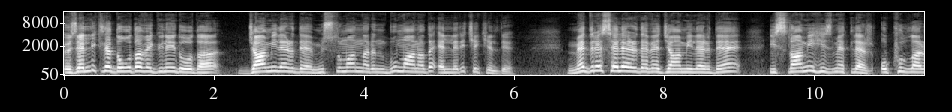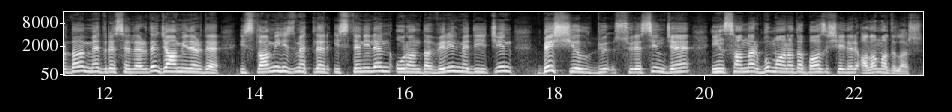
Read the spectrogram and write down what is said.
Özellikle doğuda ve güneydoğuda camilerde Müslümanların bu manada elleri çekildi. Medreselerde ve camilerde İslami hizmetler okullarda, medreselerde, camilerde İslami hizmetler istenilen oranda verilmediği için 5 yıl süresince insanlar bu manada bazı şeyleri alamadılar.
